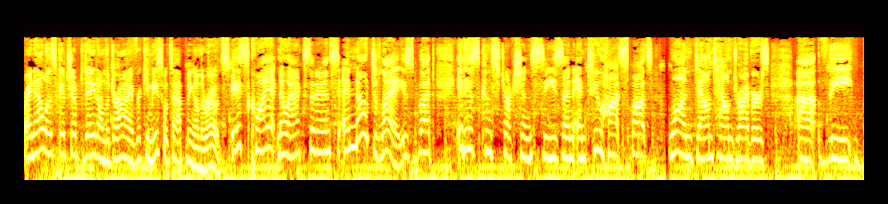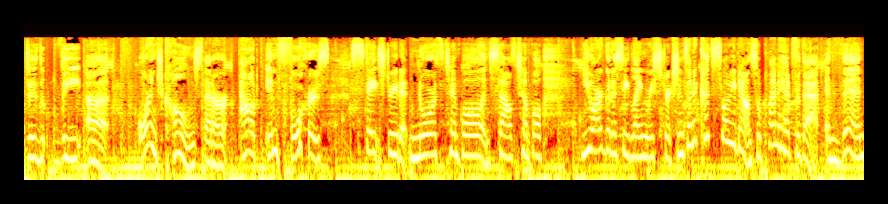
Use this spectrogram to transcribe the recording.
Right now, let's get you up to date on the drive. Ricky Meese, what's happening on the roads? It's quiet, no accidents, and no delays, but it is construction season and two hot spots. One, downtown drivers, uh, the, the, the uh, orange cones that are out in force, State Street at North Temple and South Temple you are going to see lane restrictions and it could slow you down. So plan ahead for that. And then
